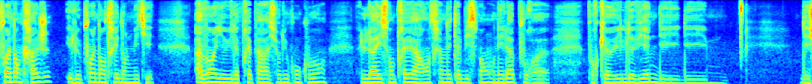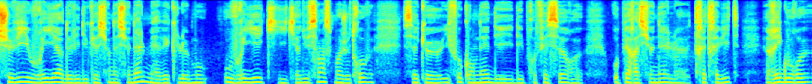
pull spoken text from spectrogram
point d'ancrage et le point d'entrée dans le métier. Avant, il y a eu la préparation du concours. Là, ils sont prêts à rentrer en établissement. On est là pour, euh, qu'ils deviennent des, chevilles ouvrières de l'éducation nationale, mais avec le mot ouvrier qui, qui a du sens, moi je trouve, c'est qu'il faut qu'on ait des, des professeurs euh, opérationnels euh, très très vite, rigoureux,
